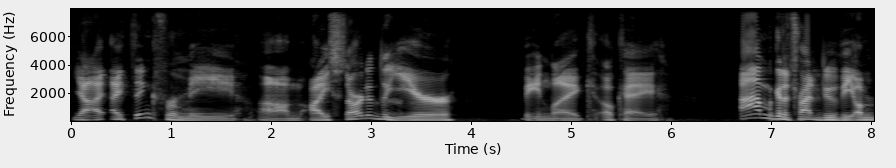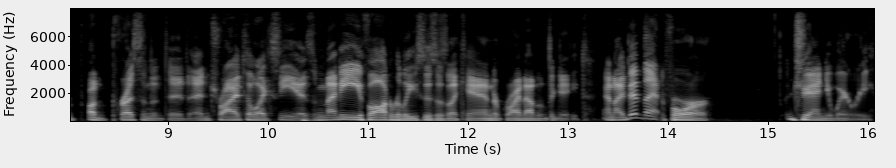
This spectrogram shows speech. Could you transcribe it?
Yeah, I, I think for me, um, I started the year being like, okay, I'm gonna try to do the un- unprecedented and try to like see as many VOD releases as I can right out of the gate, and I did that for January.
